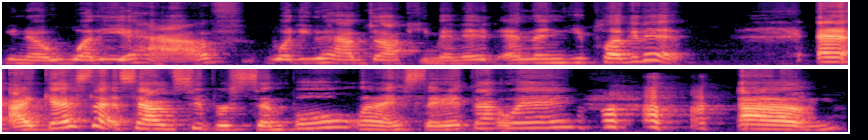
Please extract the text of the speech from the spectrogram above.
you know, what do you have? What do you have documented? And then you plug it in. And I guess that sounds super simple when I say it that way. um,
